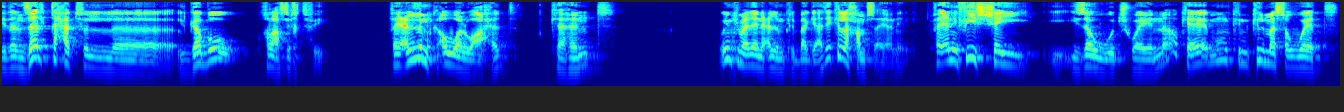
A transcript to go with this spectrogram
إذا نزلت تحت في ال- القبو خلاص يختفي. فيعلمك أول واحد ك hint ويمكن بعدين يعلمك الباقيات. هي كلها خمسة يعني. فيعني في شيء يزود شوي إنه أوكي ممكن كل ما سويت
